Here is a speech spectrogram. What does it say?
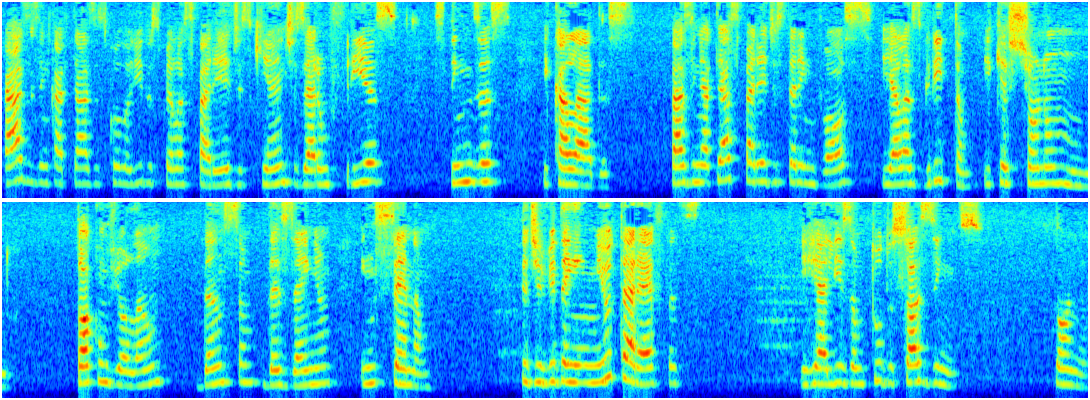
frases em cartazes coloridos pelas paredes que antes eram frias, cinzas e caladas. Fazem até as paredes terem voz e elas gritam e questionam o mundo. Tocam violão, dançam, desenham, encenam. Se dividem em mil tarefas e realizam tudo sozinhos. Sonham.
